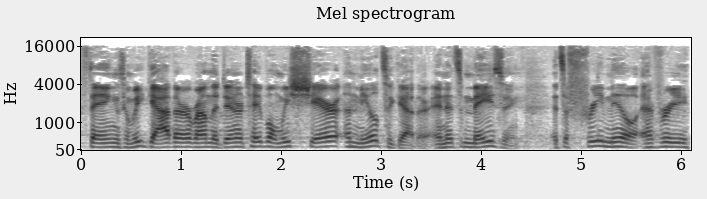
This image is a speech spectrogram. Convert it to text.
things, and we gather around the dinner table and we share a meal together. And it's amazing. It's a free meal every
